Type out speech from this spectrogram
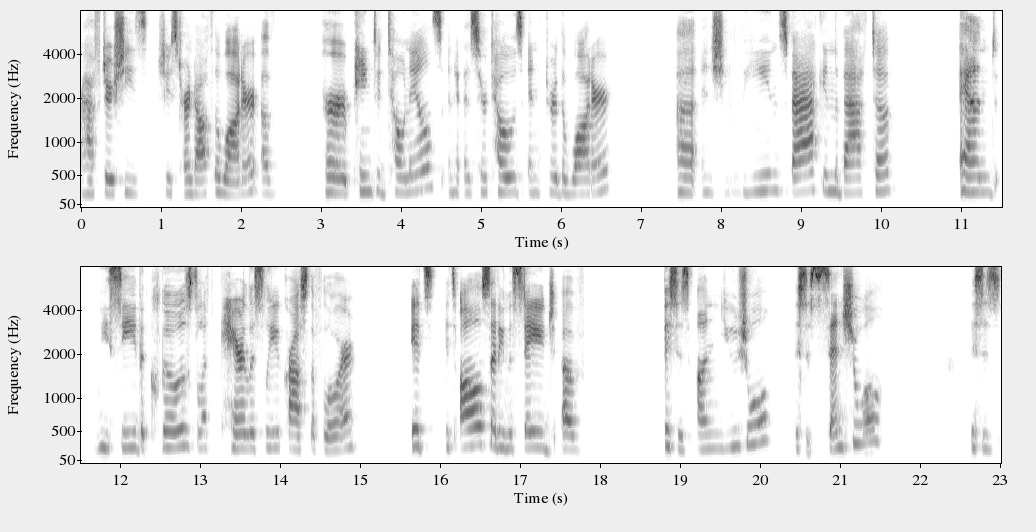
after she's she's turned off the water of her painted toenails and as her toes enter the water uh, and she leans back in the bathtub and we see the clothes left carelessly across the floor. It's it's all setting the stage of this is unusual. This is sensual. This is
